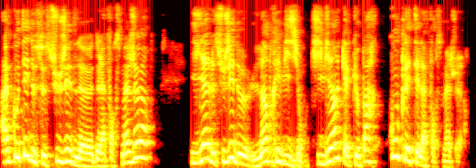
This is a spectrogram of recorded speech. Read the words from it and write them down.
À côté de ce sujet de la force majeure, il y a le sujet de l'imprévision qui vient quelque part compléter la force majeure.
